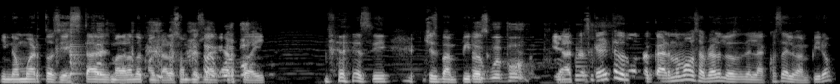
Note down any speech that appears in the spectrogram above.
y no muertos y está desmadrando contra los hombres ¡A lagarto ahí. sí, muchos vampiros piratas. Que ahorita los vamos a tocar, no vamos a hablar de los de la costa del vampiro,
